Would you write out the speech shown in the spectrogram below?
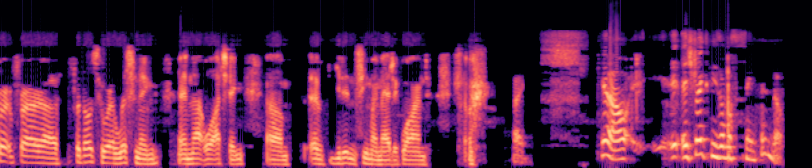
for for our, uh, for those who are listening and not watching, um, uh, you didn't see my magic wand. So, Right. You know, it, it strikes me as almost the same thing, though.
